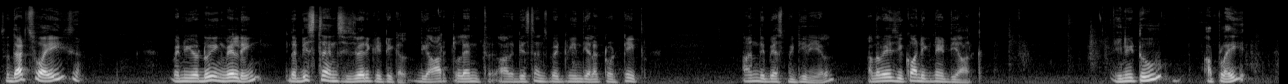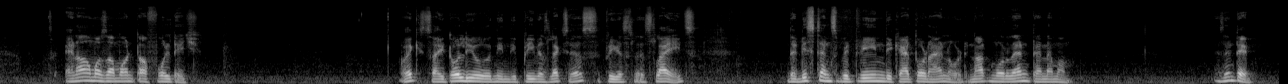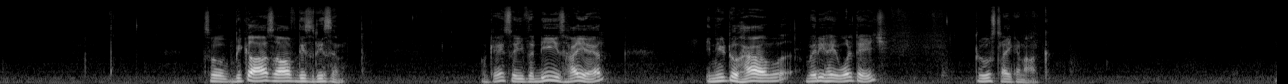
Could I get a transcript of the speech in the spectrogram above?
So, that is why when you are doing welding the distance is very critical the arc length or the distance between the electrode tip and the base material otherwise you can't ignite the arc. You need to apply enormous amount of voltage Okay. So, I told you in the previous lectures, previous slides, the distance between the cathode and anode not more than 10 mm, is not it? So, because of this reason, okay. So, if the D is higher, you need to have very high voltage to strike an arc.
